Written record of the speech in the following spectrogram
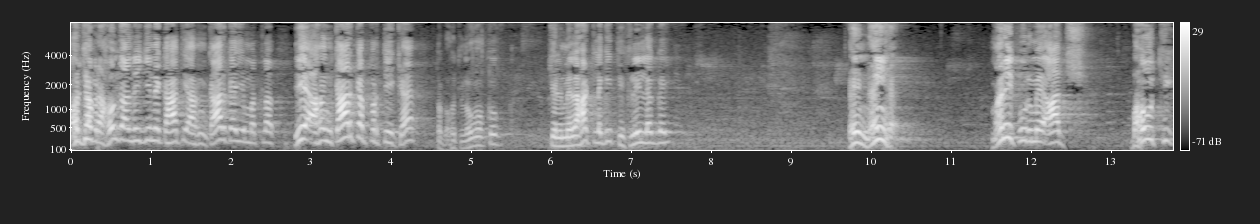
और जब राहुल गांधी जी ने कहा कि अहंकार का ये मतलब ये अहंकार का प्रतीक है तो बहुत लोगों को चिलमिलाहट लगी, तितली लग गई। नहीं नहीं है। मणिपुर में आज बहुत ही,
